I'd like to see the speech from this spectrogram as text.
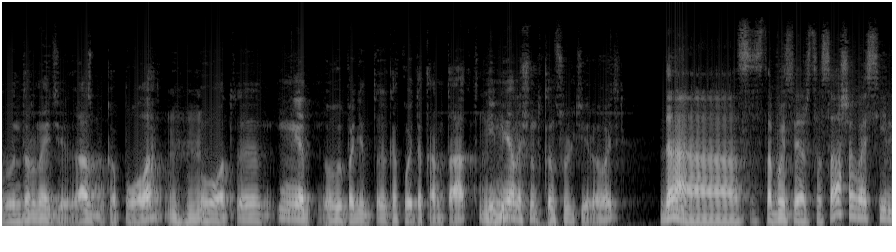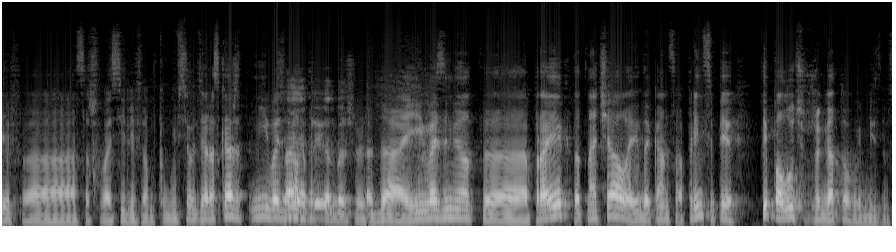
в интернете азбука пола, Мгм. вот, э, мне выпадет какой-то контакт, и Мгм. меня начнут консультировать. Да, с тобой свяжется Саша Васильев. а, Саша Васильев там как бы все тебе расскажет и возьмет, Саня, привет большой. да, и возьмет э, проект от начала и до конца. В принципе, ты получишь уже готовый бизнес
